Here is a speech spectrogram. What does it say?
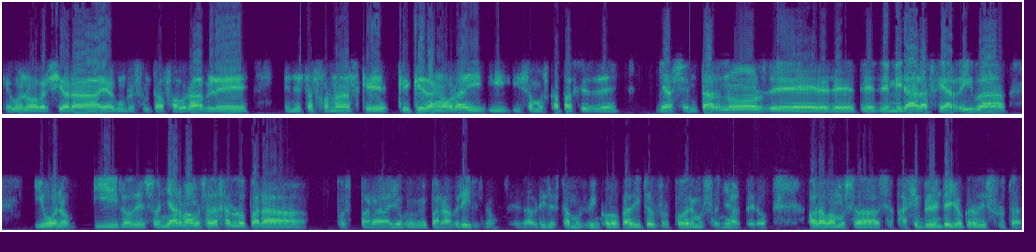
que bueno, a ver si ahora hay algún resultado favorable en estas jornadas que, que quedan ahora y, somos capaces de, de asentarnos, de, de, mirar hacia arriba y bueno, y lo de soñar vamos a dejarlo para, pues para, yo creo que para abril, ¿no? En abril estamos bien colocaditos, pues podremos soñar, pero ahora vamos a, simplemente, yo creo, disfrutar.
